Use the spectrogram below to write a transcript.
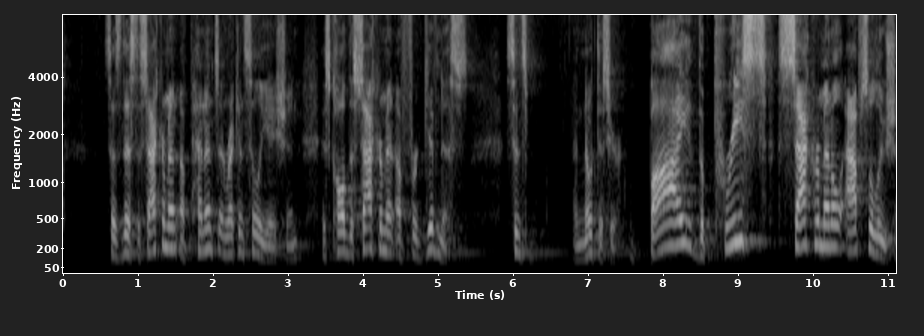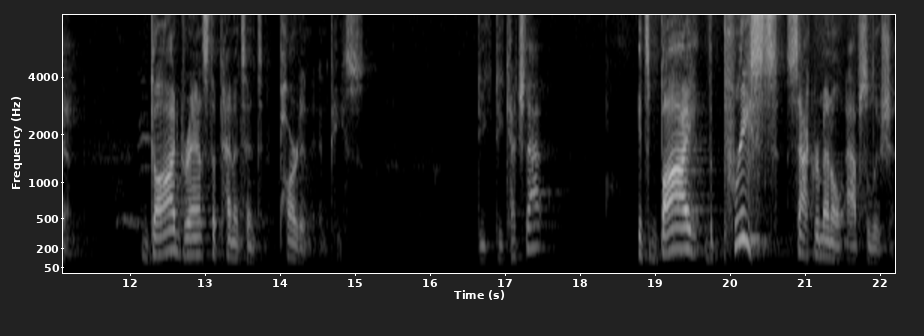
It says this The sacrament of penance and reconciliation is called the sacrament of forgiveness, since, and note this here, by the priest's sacramental absolution, God grants the penitent pardon and peace. Do you, do you catch that? It's by the priest's sacramental absolution.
